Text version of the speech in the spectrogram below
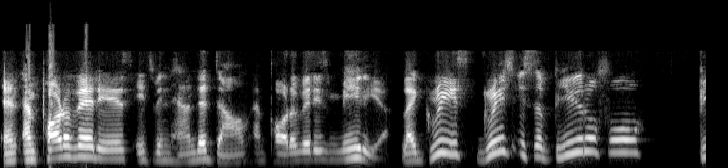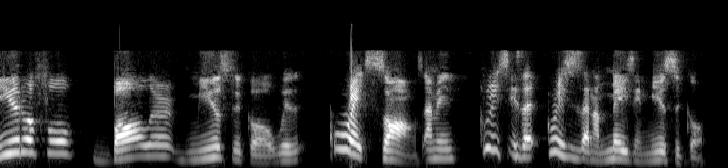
And, and part of it is it's been handed down, and part of it is media. Like Grease, Grease is a beautiful, beautiful baller musical with great songs. I mean, Grease is a Grease is an amazing musical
